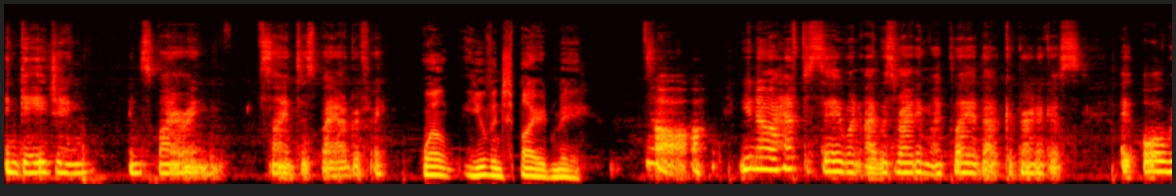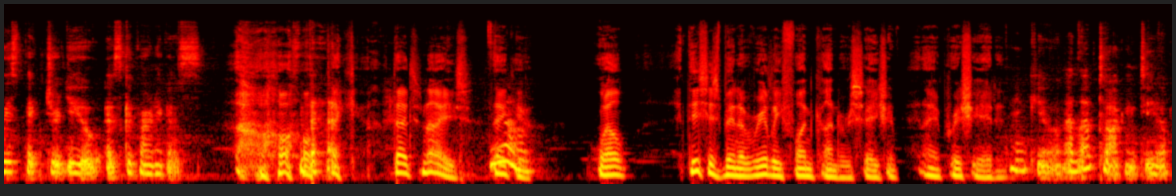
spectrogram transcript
engaging, inspiring scientist biography. Well, you've inspired me. Oh, you know, I have to say, when I was writing my play about Copernicus, I always pictured you as Copernicus. Oh. That's nice. Thank Yeah. you. Well, this has been a really fun conversation, and I appreciate it. Thank you. I love talking to you.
